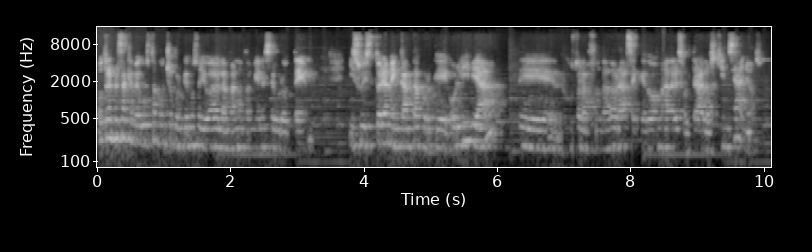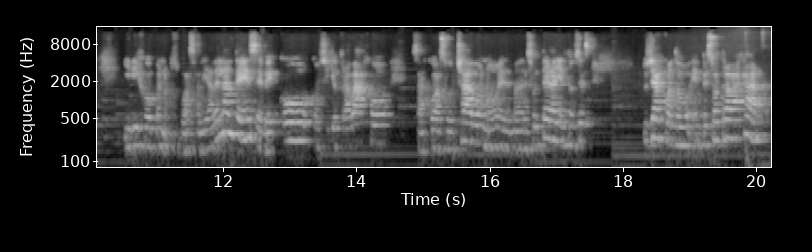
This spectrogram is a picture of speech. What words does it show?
Otra empresa que me gusta mucho porque hemos ayudado de la mano también es Eurote y su historia me encanta porque Olivia de, justo la fundadora, se quedó madre soltera a los 15 años y dijo, bueno, pues voy a salir adelante, se becó, consiguió trabajo, sacó a su chavo, ¿no? Es madre soltera y entonces, pues ya cuando empezó a trabajar,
